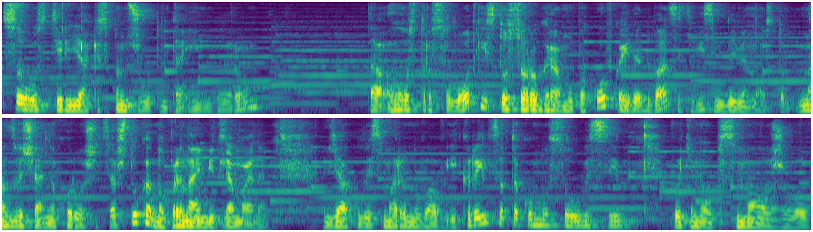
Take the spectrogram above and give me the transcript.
Соус тіріякі з кунжутом та імбиром. Та гостро-солодкий 140 грам упаковка йде 28,90. Надзвичайно хороша ця штука, ну принаймні для мене. Я колись маринував і крильця в такому соусі, потім обсмажував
